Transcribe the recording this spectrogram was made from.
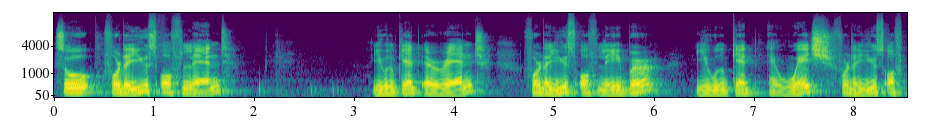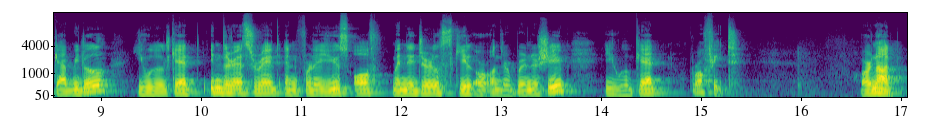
So for the use of land, you will get a rent. For the use of labor, you will get a wage for the use of capital, you will get interest rate, and for the use of managerial skill or entrepreneurship, you will get profit. Or not.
